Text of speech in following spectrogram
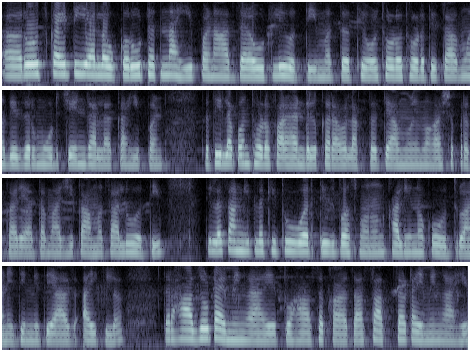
रोज काही टिया लवकर उठत नाही पण आज जरा उठली होती. मग तर थोडं थोडं थोडं तिच्यामध्ये जर मूड चेंज झाला काही पण तर तिला पण थोडंफार हँडल करावं लागतं. त्यामुळे मग अशा प्रकारे आता माझी कामं चालू होती. तिला सांगितलं की तू वरतीच बस म्हणून खाली नको उतरू. आणि तिने ते आज ऐकलं. तर हा जो टायमिंग आहे तो हा सकाळचा सातचा टायमिंग आहे.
